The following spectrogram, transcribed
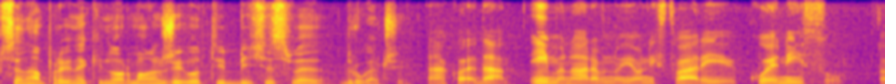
se napravi neki normalan život i bit će sve drugačije. Tako je, da. Ima naravno i onih stvari koje nisu e,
